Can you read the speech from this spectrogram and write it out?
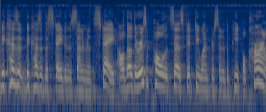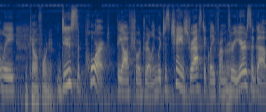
because of because of the state and the sentiment of the state. Although there is a poll that says 51% of the people currently In California. do support the offshore drilling, which has changed drastically from Right. three years ago.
